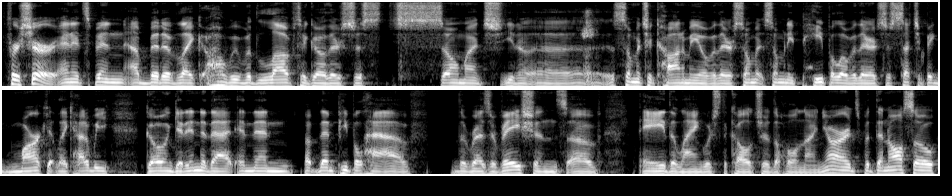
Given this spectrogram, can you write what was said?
For sure. And it's been a bit of like, oh, we would love to go. There's just so much, you know, uh, so much economy over there, so much, so many people over there. It's just such a big market. Like, how do we go and get into that? And then, but then people have the reservations of a the language the culture the whole nine yards but then also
